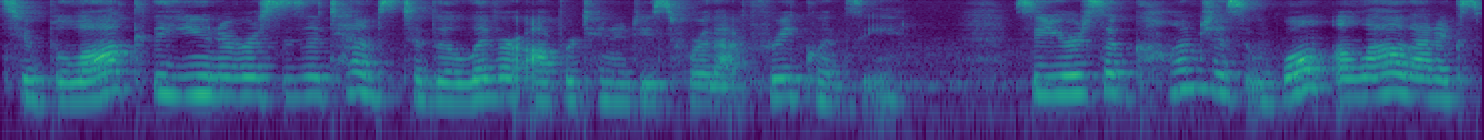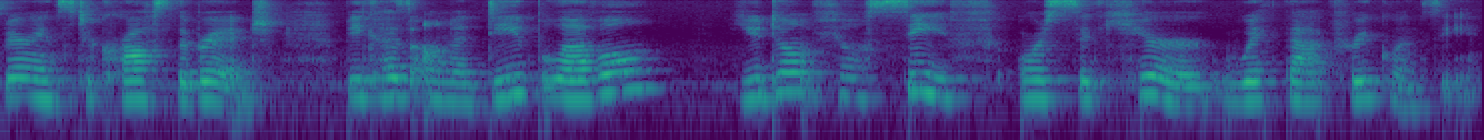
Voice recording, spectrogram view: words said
to block the universe's attempts to deliver opportunities for that frequency. So your subconscious won't allow that experience to cross the bridge because, on a deep level, you don't feel safe or secure with that frequency.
